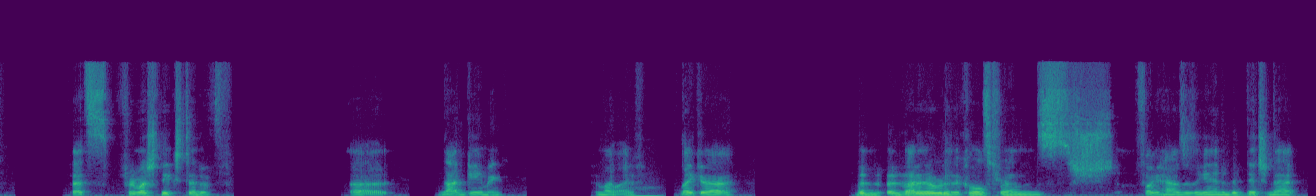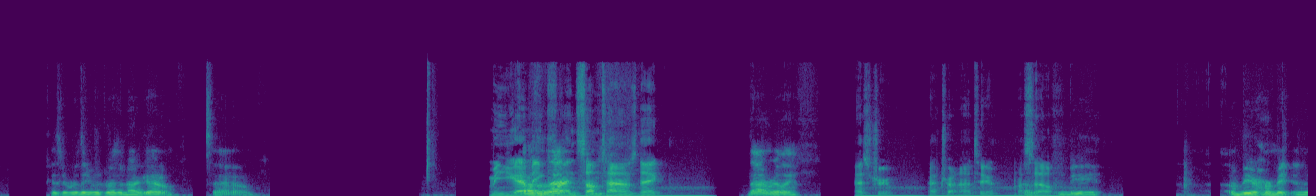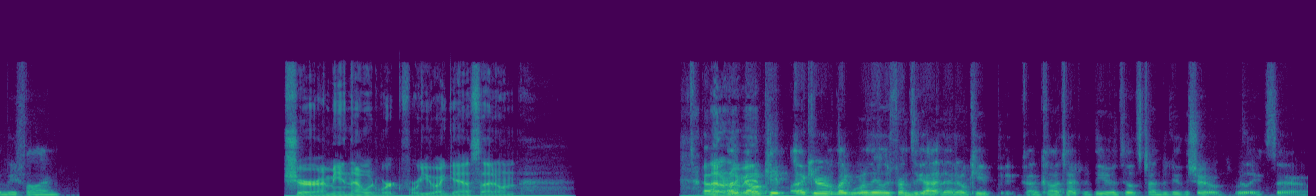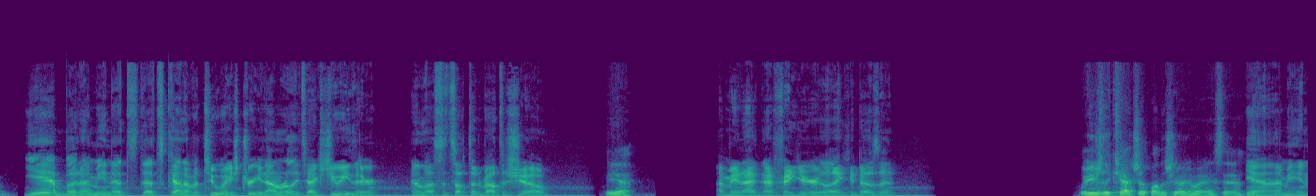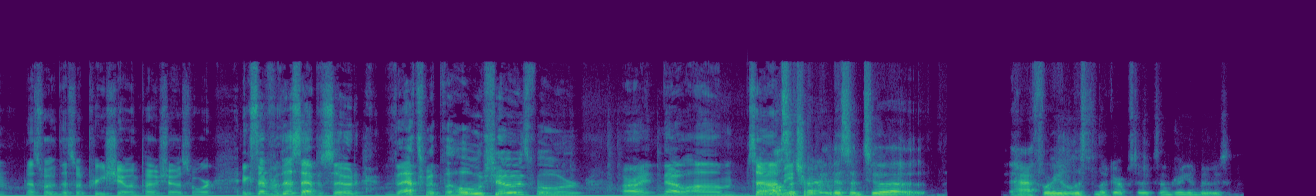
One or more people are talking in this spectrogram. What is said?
that's pretty much the extent of uh not gaming in my life. Like uh, been invited over to Nicole's friends' sh- fucking houses again and been ditching that because I really would rather not go. So I mean, you gotta Other make that- friends sometimes, Nick. not really. That's true. I try not to myself. I'm gonna be, Gonna be a hermit and it'll be fine. Sure, I mean that would work for you, I guess. I don't. Uh, I don't know, like, I don't keep like you're like one of the only friends I got, and I don't keep in contact with you until it's time to do the show. Really, so Yeah, but I mean that's that's kind of a two way street. I don't really text you either, unless it's something about the show. yeah, I mean, I, I figure like it doesn't. We usually catch up on the show anyway. So Yeah, I mean that's what that's what pre show and post shows for. Except for this episode, that's what the whole show's for. All right, no, um, so I'm I also mean, turning this into a halfway listen liquor episode because I'm drinking booze.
